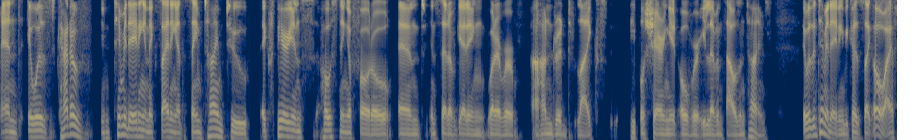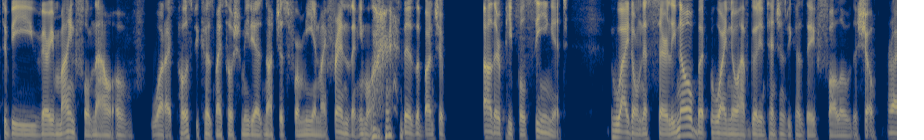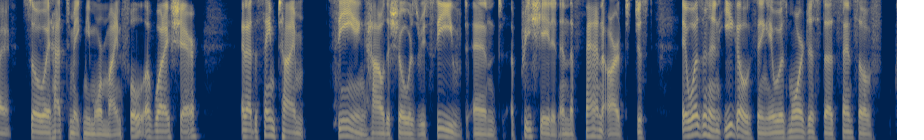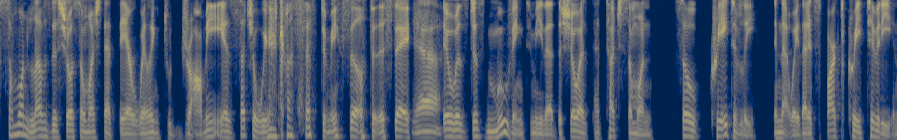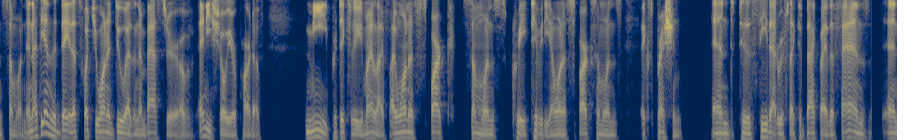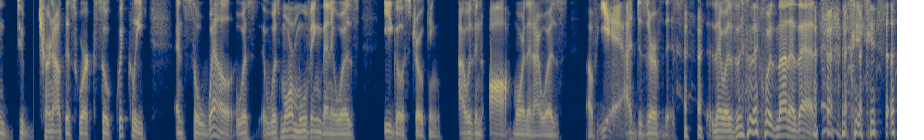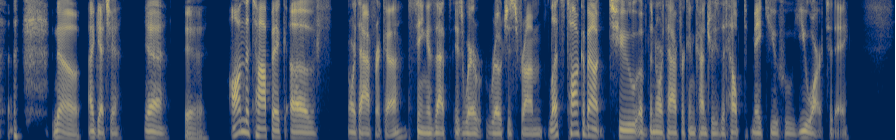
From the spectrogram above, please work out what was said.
And it was kind of intimidating and exciting at the same time to experience hosting a photo and instead of getting whatever, 100 likes, people sharing it over 11,000 times. It was intimidating because, like, oh, I have to be very mindful now of what I post because my social media is not just for me and my friends anymore. There's a bunch of other people seeing it who I don't necessarily know, but who I know have good intentions because they follow the show. Right. So it had to make me more mindful of what I share. And at the same time, seeing how the show was received and appreciated and the fan art just, it wasn't an ego thing. It was more just a sense of someone loves this show so much that they are willing to draw me is such a weird concept to me still to this day. Yeah. It was just moving to me that the show had, had touched someone so creatively in that way, that it sparked creativity in someone. And at the end of the day, that's what you want to do as an ambassador of any show you're part of. Me, particularly in my life, I want to spark someone's creativity. I want to spark someone's expression. And to see that reflected back by the fans and to churn out this work so quickly and so well was was more moving than it was ego stroking. I was in awe more than I was of yeah, I deserve this. there was there was none of that. no, I get you. Yeah, yeah. On the topic of North Africa, seeing as that is where Roach is from, let's talk about two of the North African countries that helped make you who you are today.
